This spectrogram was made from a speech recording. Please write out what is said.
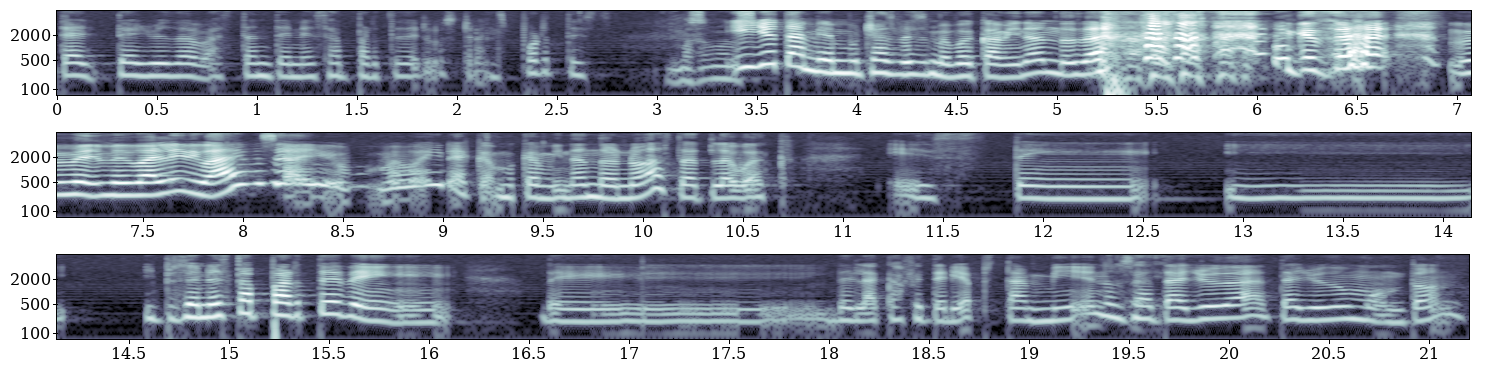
te, te ayuda bastante en esa parte de los transportes. Más o menos. Y yo también muchas veces me voy caminando, o sea, que sea, me, me vale y digo, ay, pues ay, me voy a ir a cam- caminando, ¿no? Hasta Tláhuac. Este, y, y pues en esta parte de, de, de la cafetería, pues también, o sea, te ayuda, te ayuda un montón.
